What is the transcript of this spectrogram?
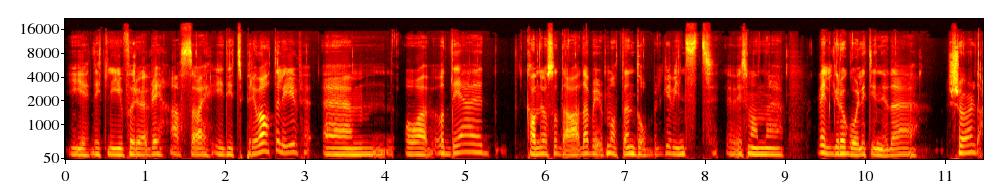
i ditt liv for øvrig, altså i ditt private liv. Um, og, og, det kan jo også da Da blir det på en måte en dobbel gevinst eh, hvis man uh, velger å gå litt inn i det sjøl, da.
